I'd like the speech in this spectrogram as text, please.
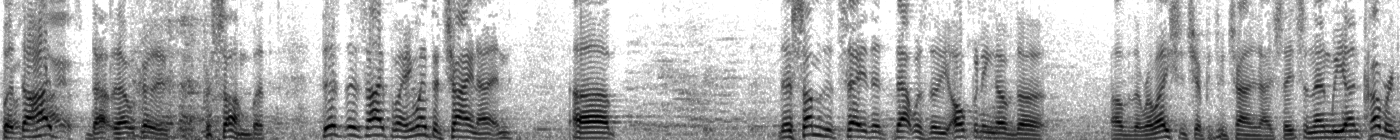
but the, high that that could for some, but this, this high point, he went to China, and uh, there's some that say that that was the opening of the of the relationship between China and the United States, and then we uncovered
